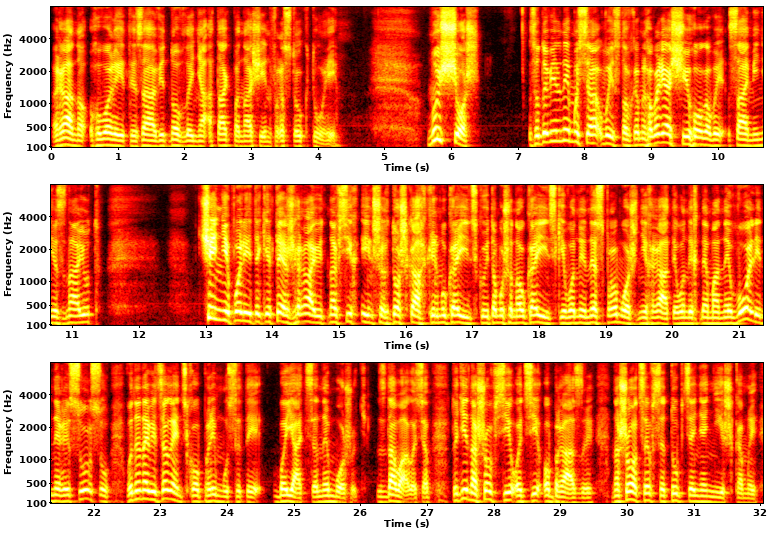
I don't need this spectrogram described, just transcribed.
рано говорити за відновлення атак по нашій інфраструктурі. Ну що ж, задовільнимося виставками. Говорящі голови самі не знають. Чинні політики теж грають на всіх інших дошках, крім української, тому що на українській вони не спроможні грати, у них нема ні волі, ні ресурсу. Вони навіть Зеленського примусити бояться не можуть. Здавалося б. Тоді на що всі оці образи, на що це все тупцяння ніжками.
